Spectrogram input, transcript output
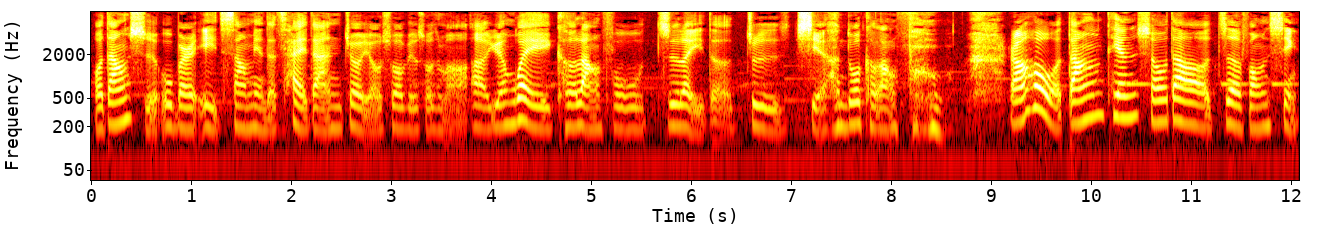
我当时 Uber EAT 上面的菜单就有说，比如说什么呃原味可朗夫之类的，就是写很多可朗夫。然后我当天收到这封信，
